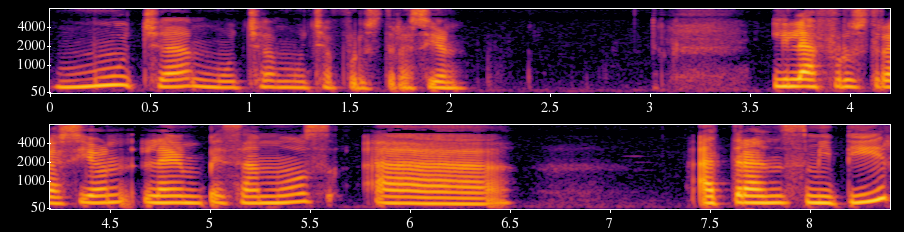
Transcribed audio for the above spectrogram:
mucha, mucha, mucha frustración. Y la frustración la empezamos a, a transmitir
